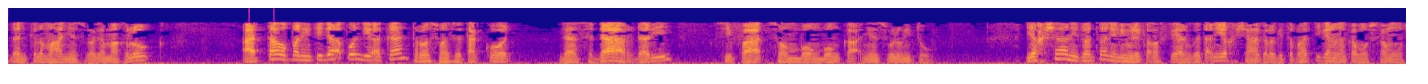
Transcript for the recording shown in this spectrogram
Dan kelemahannya sebagai makhluk Atau paling tidak pun dia akan terus masa takut dan sedar dari sifat sombong bongkaknya sebelum itu. Yakhsha ni tuan-tuan ini mulai Allah sekalian. Perkataan yakhsha kalau kita perhatikan dalam kamus-kamus.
